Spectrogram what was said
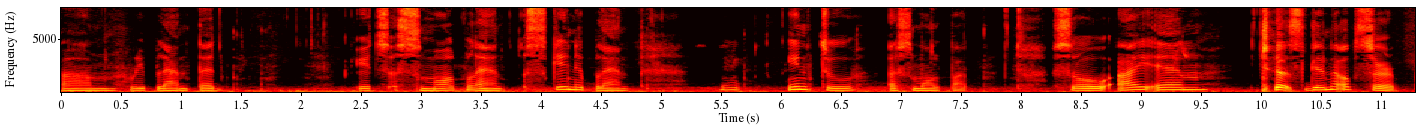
um, replanted. It's a small plant, skinny plant into a small pot. So I am just gonna observe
